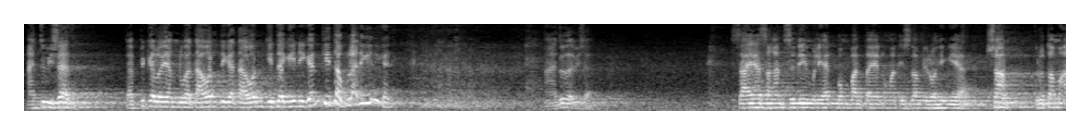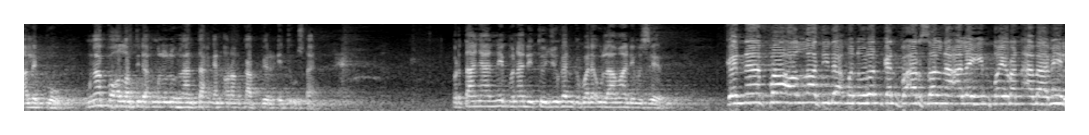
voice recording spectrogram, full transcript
Nah, itu bisa. Tapi kalau yang dua tahun, tiga tahun kita gini kan, kita pula digini kan. Nah itu tak bisa. Saya sangat sedih melihat pembantaian umat Islam di Rohingya, Syam, terutama Aleppo. Mengapa Allah tidak meluluh lantakkan orang kafir itu Ustaz? Pertanyaan ini pernah ditujukan kepada ulama di Mesir. Kenapa Allah tidak menurunkan fa'arsalna alaihim tayran ababil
